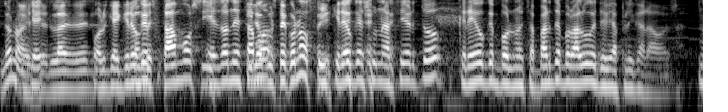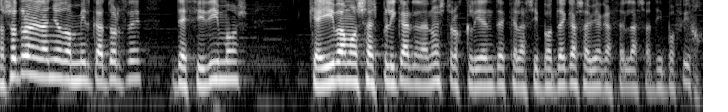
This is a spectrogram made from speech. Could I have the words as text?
no, no, porque, es porque creo que estamos y, es donde estamos, y lo que usted conoce. Y creo que es un acierto, creo que por nuestra parte, por algo que te voy a explicar ahora. Nosotros en el año 2014 decidimos que íbamos a explicarle a nuestros clientes que las hipotecas había que hacerlas a tipo fijo.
